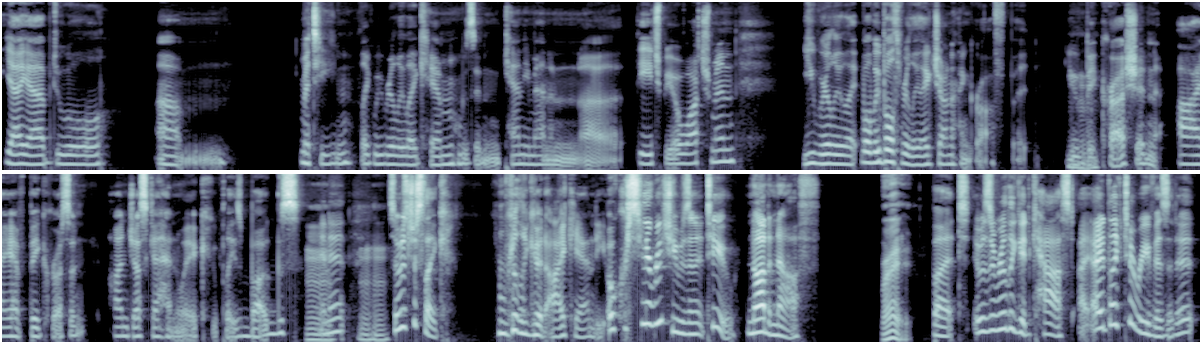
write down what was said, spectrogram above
Yahya Abdul um Mateen. Like we really like him who's in Candyman and uh the HBO Watchmen. You really like well, we both really like Jonathan Groff, but you have Mhm. big crush and I have big crush on, on Jessica Henwick who plays Bugs in Mm, it. mhm. So it's just like really good eye candy. Oh, Christina Ricci was in it too. Not enough, Right. but it was a really good cast. I, I'd like to revisit it.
